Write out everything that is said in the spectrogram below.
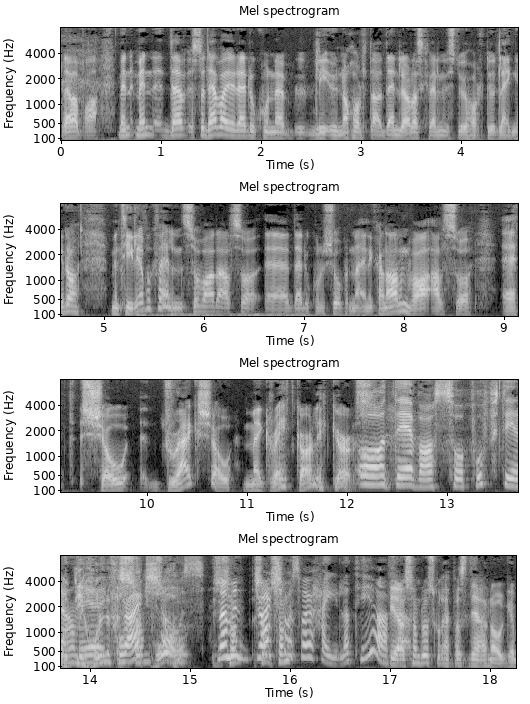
Det var bra. Men, men der, så det var jo det du kunne bli underholdt av den lørdagskvelden hvis du holdt ut lenge. da. Men tidligere på kvelden så var det altså eh, Det du kunne se på den ene kanalen, var altså et show, dragshow med Great Garlic Girls. Å, det var så poff, de der de dragshows. Nei, men dragshows var jo hele tida. Ja, Som da skulle representere Norge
